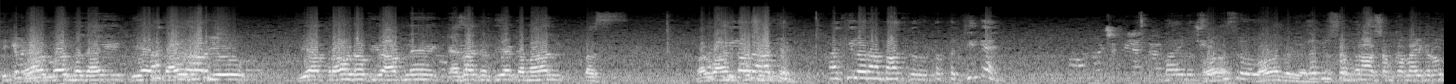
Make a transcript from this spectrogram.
ठीक है बहुत बहुत बधाई। We are proud of you we are proud of you आपने ऐसा कर दिया कमाल। बस। भगवान अखिल और खुश आप रखे अखिल और आप बात करो तब तक ठीक है? बहुत बाय बढ़िया। सबका सबका बाय करो।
